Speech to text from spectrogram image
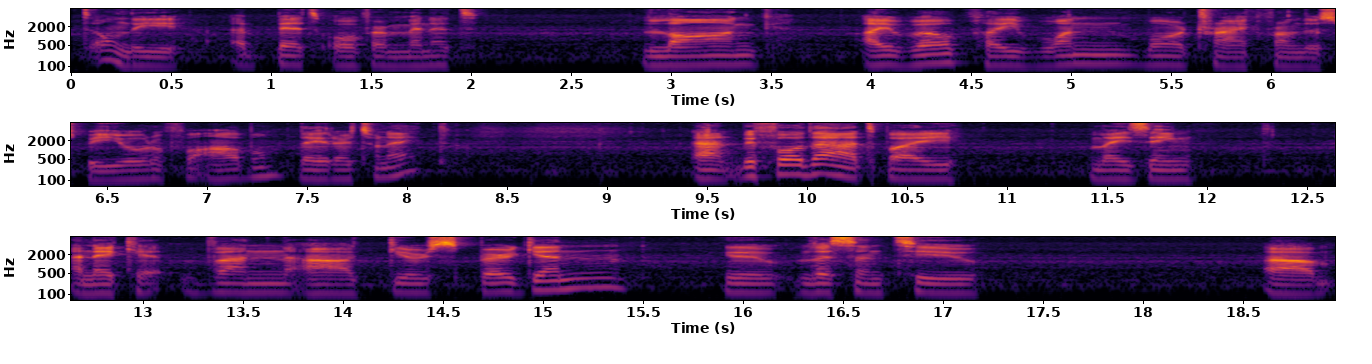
It's only a bit over a minute long. I will play one more track from this beautiful album later tonight. And before that, by amazing Anneke van uh, Giersbergen, you listened to, um,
